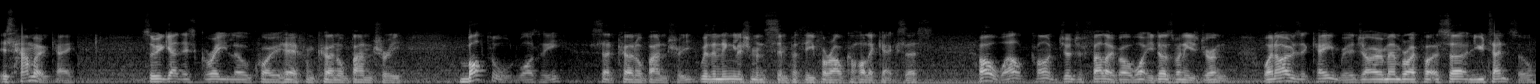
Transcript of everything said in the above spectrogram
is ham okay? So we get this great little quote here from Colonel Bantry. Bottled, was he? said Colonel Bantry, with an Englishman's sympathy for alcoholic excess. Oh well, can't judge a fellow by what he does when he's drunk. When I was at Cambridge, I remember I put a certain utensil,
